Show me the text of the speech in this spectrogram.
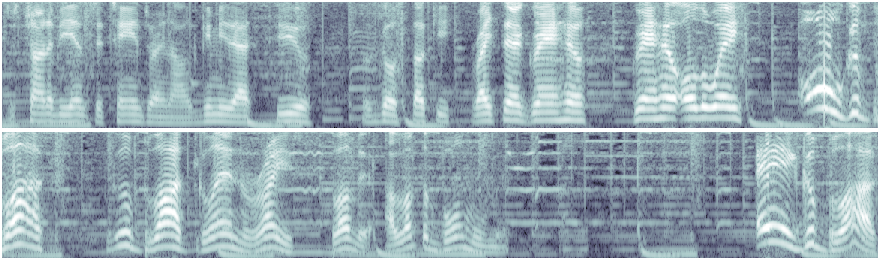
just trying to be entertained right now. Give me that steal. Let's go, Stuckey. Right there, Grant Hill. Grant Hill all the way. Oh, good block. Good block, Glen Rice. Love it. I love the ball movement. Hey, good block.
